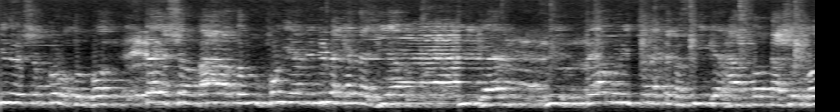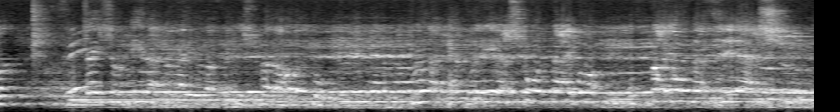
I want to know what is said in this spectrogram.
Idősebb korotokban teljesen váratlanul fog érni titeket egy ilyen inger, mi felborítja nektek az inger háztartásokat, teljesen véletlenül jönnek és belehaladtok. Főleg 70 éves kortályban, ez nagyon veszélyes!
